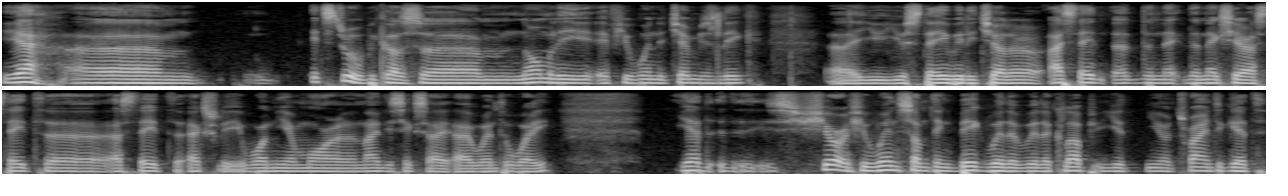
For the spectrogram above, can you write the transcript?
Yeah, um, it's true because um, normally if you win the Champions League, uh, you you stay with each other. I stayed uh, the ne- the next year. I stayed uh, I stayed actually one year more. Uh, '96 I, I went away. Yeah, th- th- sure. If you win something big with a with a club, you you're trying to get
